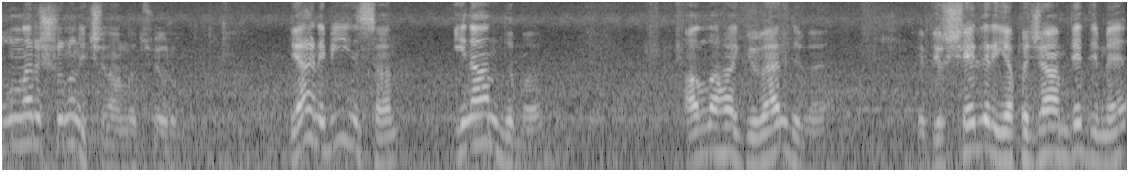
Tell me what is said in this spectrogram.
Bunları şunun için anlatıyorum. Yani bir insan inandı mı, Allah'a güvendi mi ve bir şeyleri yapacağım dedi mi,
